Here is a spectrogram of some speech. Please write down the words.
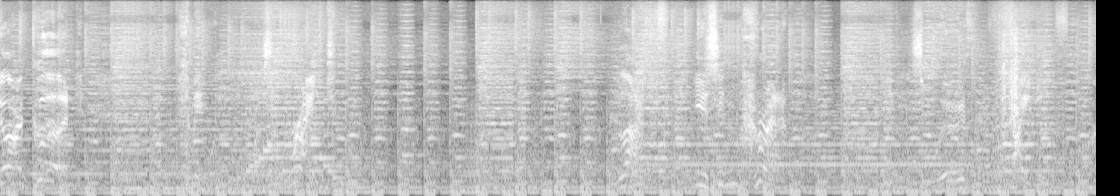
You're good. Hemingway was right. Life is incredible. It is worth fighting for.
